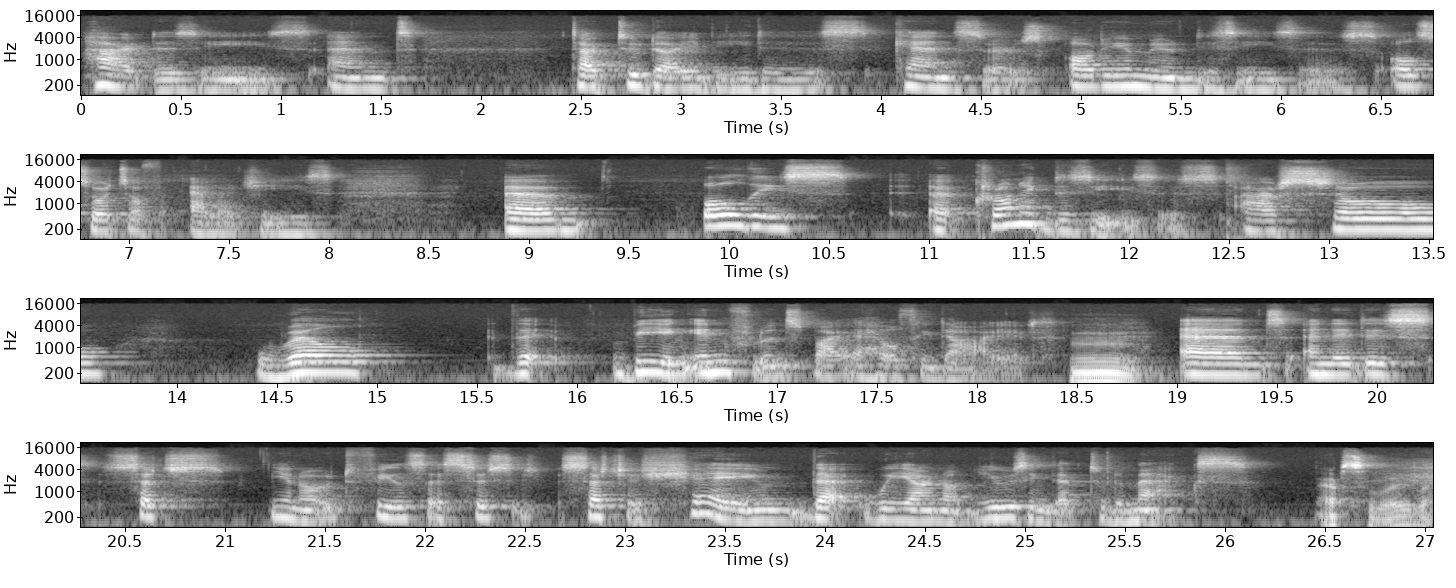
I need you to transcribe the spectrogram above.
heart disease and type 2 diabetes, cancers, autoimmune diseases, all sorts of allergies. Um, all these uh, chronic diseases are so well the, being influenced by a healthy diet. Mm. and and it is such you know it feels as such, such a shame that we are not using that to the max. Absolutely.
